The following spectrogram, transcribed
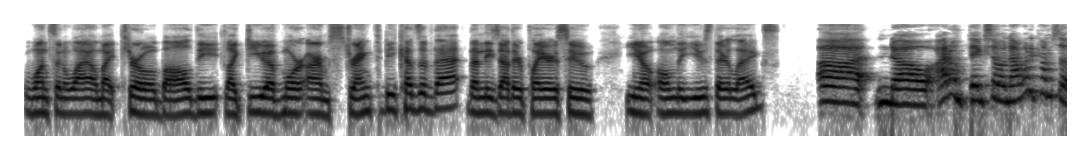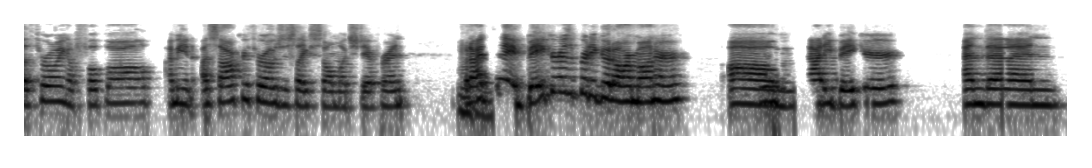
once in a while might throw a ball. Do you, like, do you have more arm strength because of that than these other players who, you know, only use their legs? Uh, no, I don't think so. Not when it comes to throwing a football. I mean, a soccer throw is just like so much different. But Mhm. I'd say Baker has a pretty good arm on her. Um, Maddie Baker, and then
